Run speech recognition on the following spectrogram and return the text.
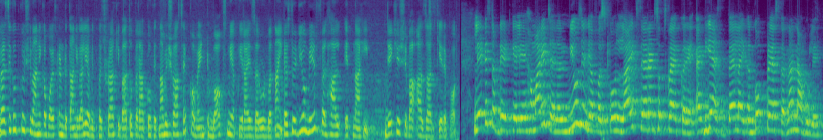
वैसे खुद को शिवानी का बॉयफ्रेंड बताने वाली अमित मछुरा की बातों पर आपको कितना विश्वास है? कॉमेंट बॉक्स में अपनी राय ज़रूर बताएँ। इस वीडियो में फ़िलहाल इतना ही। देखिए शिवा आज़ाद की रिपोर्ट लेटेस्ट अपडेट के लिए हमारे चैनल न्यूज़ इंडिया फ़र्स्ट को लाइक शेयर एंड सब्सक्राइब करें। एंड यस बेल आइकन को प्रेस करना ना भूलें।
